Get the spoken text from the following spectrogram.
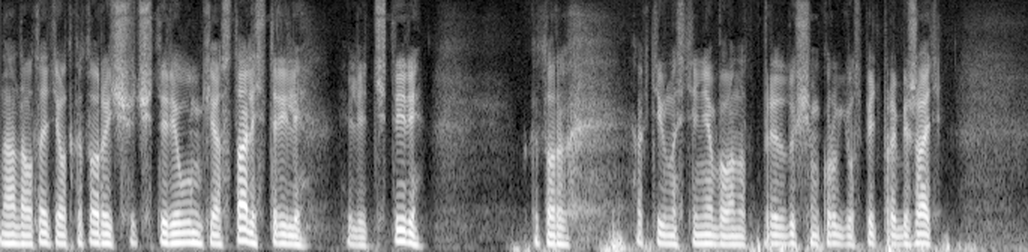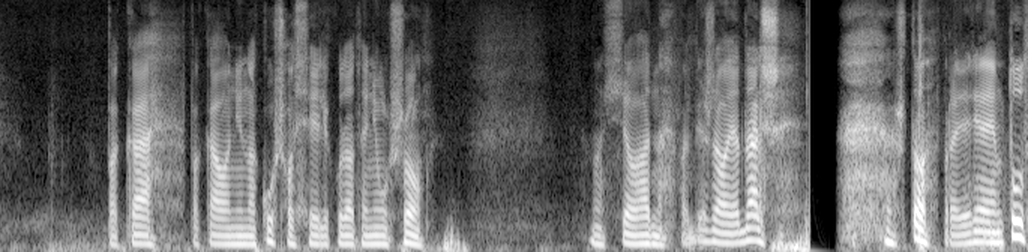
Надо вот эти вот, которые еще 4 лунки остались, 3 или 4, в которых активности не было на предыдущем круге, успеть пробежать. Пока, пока он не накушался или куда-то не ушел. Ну все, ладно, побежал я дальше. Что, проверяем тут.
